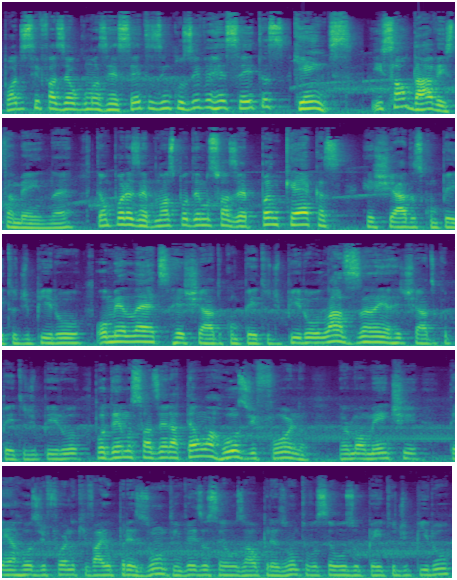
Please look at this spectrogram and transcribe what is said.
Pode se fazer algumas receitas, inclusive receitas quentes e saudáveis também, né? Então, por exemplo, nós podemos fazer panquecas recheadas com peito de peru, omeletes recheado com peito de peru, lasanha recheado com peito de peru. Podemos fazer até um arroz de forno. Normalmente tem arroz de forno que vai o presunto, em vez de você usar o presunto, você usa o peito de peru,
